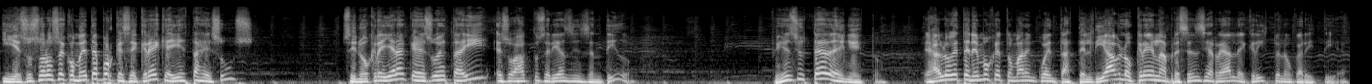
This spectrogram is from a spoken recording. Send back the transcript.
Y eso solo se comete porque se cree que ahí está Jesús. Si no creyeran que Jesús está ahí, esos actos serían sin sentido. Fíjense ustedes en esto. Es algo que tenemos que tomar en cuenta. Hasta el diablo cree en la presencia real de Cristo en la Eucaristía.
